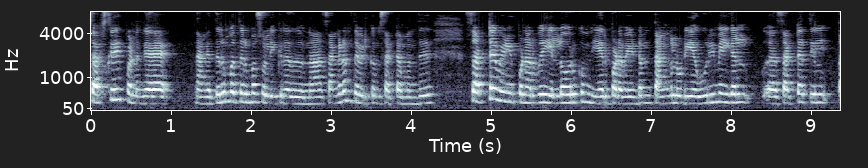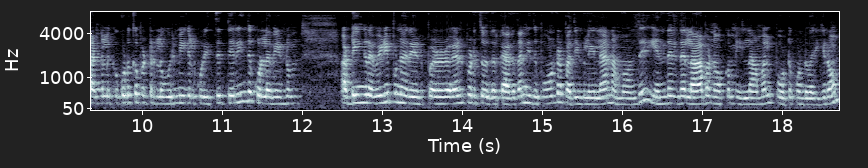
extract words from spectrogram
சப்ஸ்கிரைப் பண்ணுங்கள் நாங்கள் திரும்ப திரும்ப சொல்லிக்கிறதுனா சங்கடம் தவிர்க்கும் சட்டம் வந்து சட்ட விழிப்புணர்வு எல்லோருக்கும் ஏற்பட வேண்டும். தங்களுடைய உரிமைகள் சட்டத்தில் தங்களுக்கு கொடுக்கப்பட்டுள்ள உரிமைகள் குறித்து தெரிந்து கொள்ள வேண்டும். அப்படிங்கிற விழிப்புணர்வு ஏற்ப ஏற்படுத்துவதற்காக தான் இது போன்ற பதிவுகளெல்லாம் நம்ம வந்து எந்தவித லாப நோக்கம் இல்லாமல் போட்டு கொண்டு வருகிறோம்.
